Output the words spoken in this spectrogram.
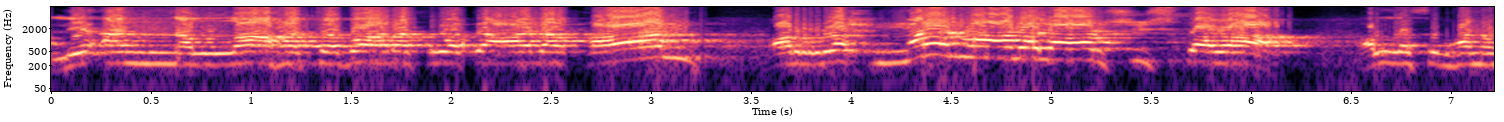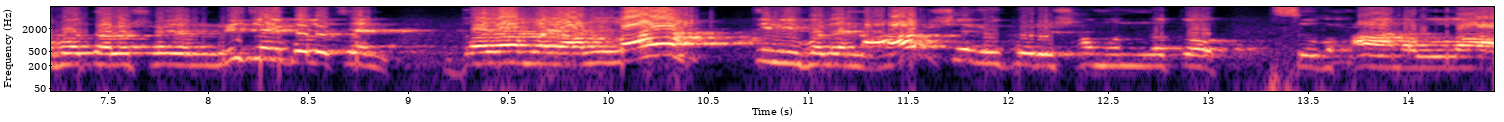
لأن الله تبارك وتعالى قال الرحمن على العرش استوى আল্লাহ সুবহানাহু ওয়া তাআলা স্বয়ং নিজেই বলেছেন দয়াময় আল্লাহ তিনি বলেন, আরশের উপরে সমুন্নত সুহান আল্লাহ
